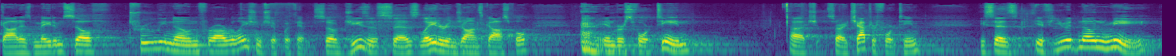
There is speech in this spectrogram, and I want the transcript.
God has made himself truly known for our relationship with him. So Jesus says later in John's gospel, in verse 14, uh, ch- sorry, chapter 14, he says, If you had known me,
